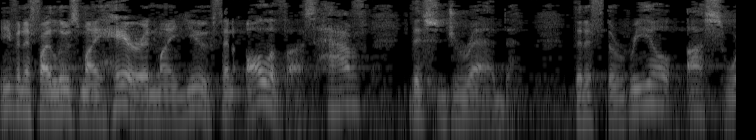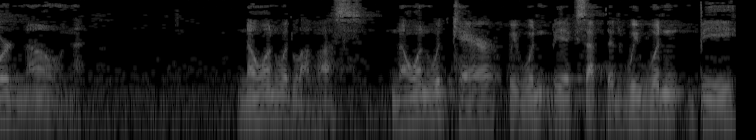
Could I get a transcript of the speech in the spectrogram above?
even if I lose my hair and my youth. And all of us have this dread that if the real us were known, no one would love us, no one would care, we wouldn't be accepted, we wouldn't be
